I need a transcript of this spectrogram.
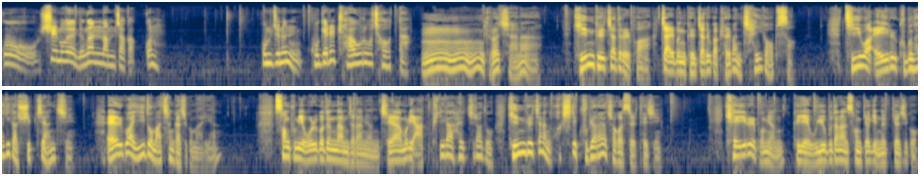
곧고 실무에 능한 남자 같군. 홈즈는 고개를 좌우로 저었다. 음, 음, 음, 그렇지 않아. 긴 글자들을 봐 짧은 글자들과 별반 차이가 없어. D와 A를 구분하기가 쉽지 않지. L과 E도 마찬가지고 말이야. 성품이 올곧은 남자라면 제 아무리 악필이라 할지라도 긴 글자는 확실히 구별하여 적었을 테지. K를 보면 그의 우유부단한 성격이 느껴지고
